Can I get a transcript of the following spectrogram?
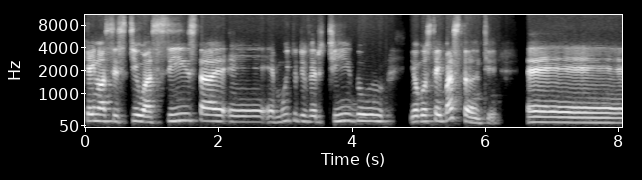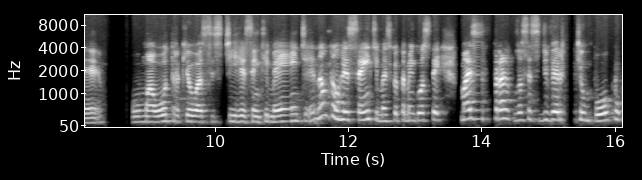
Quem não assistiu, assista, é, é muito divertido, eu gostei bastante. É, uma outra que eu assisti recentemente, não tão recente, mas que eu também gostei, mas para você se divertir um pouco,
